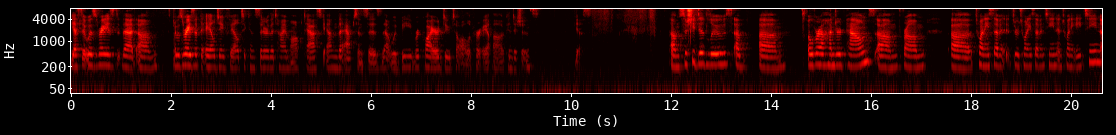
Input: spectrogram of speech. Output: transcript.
Yes, it was raised that, um, it was raised that the ALJ failed to consider the time off task and the absences that would be required due to all of her uh, conditions. Yes. Um, so she did lose uh, um, over 100 pounds um, from uh, 27, through 2017 and 2018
